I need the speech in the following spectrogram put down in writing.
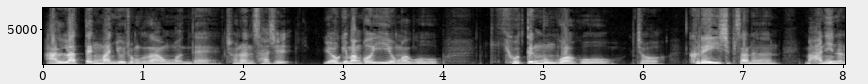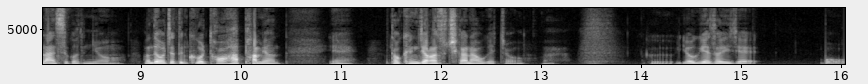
알라땡만 요 정도 나온 건데 저는 사실 여기만 거의 이용하고 교땡 문구하고 저 그레이 24는 많이는 안 쓰거든요. 근데 어쨌든 그걸 더 합하면 예, 더 굉장한 수치가 나오겠죠. 그 여기에서 이제 뭐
